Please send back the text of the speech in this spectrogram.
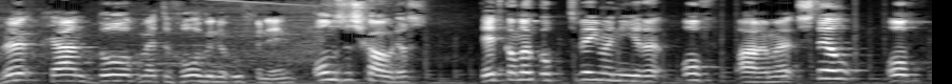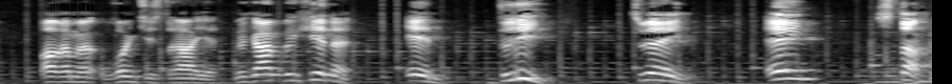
We gaan door met de volgende oefening. Onze schouders Dit kan ook op twee manieren, of armen stil of armen rondjes draaien. We gaan beginnen in 3, 2, 1, start.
